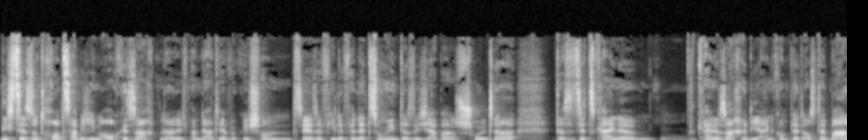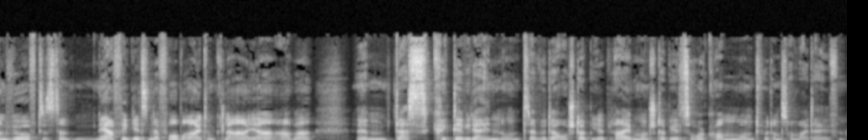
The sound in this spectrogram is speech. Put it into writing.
nichtsdestotrotz habe ich ihm auch gesagt, ne? Ich meine, der hat ja wirklich schon sehr, sehr viele Verletzungen hinter sich, aber Schulter, das ist jetzt keine, keine Sache, die einen komplett aus der Bahn wirft. Das ist nervig jetzt in der Vorbereitung, klar, ja, aber ähm, das kriegt er wieder hin und da wird er auch stabil bleiben und stabil zurückkommen und wird uns dann weiterhelfen.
